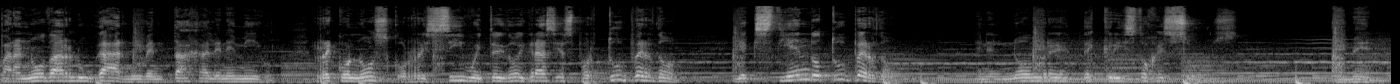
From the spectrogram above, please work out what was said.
para no dar lugar ni ventaja al enemigo. Reconozco, recibo y te doy gracias por tu perdón y extiendo tu perdón en el nombre de Cristo Jesús. Amén.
